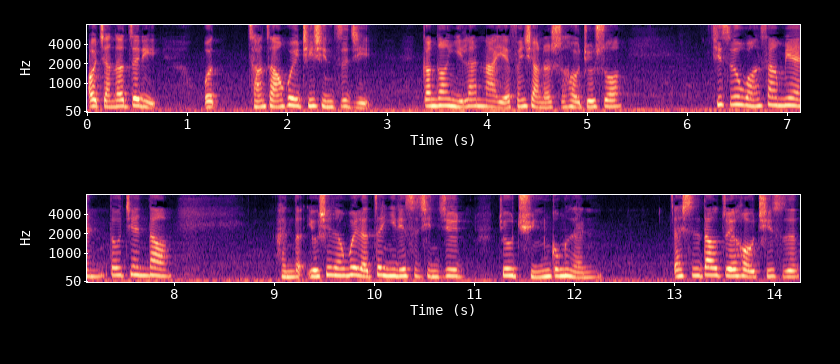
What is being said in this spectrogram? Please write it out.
我讲到这里，我常常会提醒自己。刚刚伊兰娜也分享的时候就说，其实网上面都见到很多有些人为了正义的事情就就群攻人。但是到最后，其实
